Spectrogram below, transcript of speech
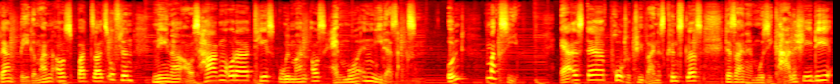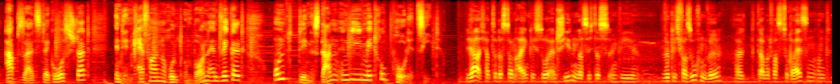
Bernd Begemann aus Bad Salzuflen, Nena aus Hagen oder Thes Uhlmann aus Hemmoor in Niedersachsen. Und Maxim er ist der Prototyp eines Künstlers, der seine musikalische Idee abseits der Großstadt in den Käffern rund um Bonn entwickelt und den es dann in die Metropole zieht. Ja, ich hatte das dann eigentlich so entschieden, dass ich das irgendwie wirklich versuchen will, halt damit was zu reißen und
